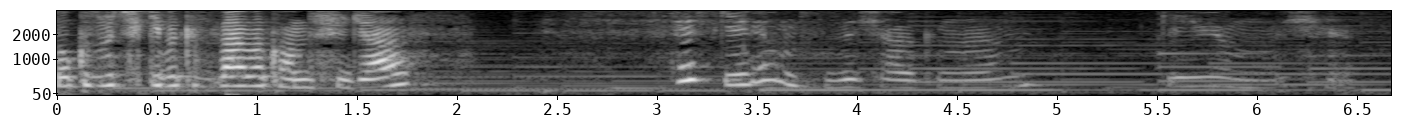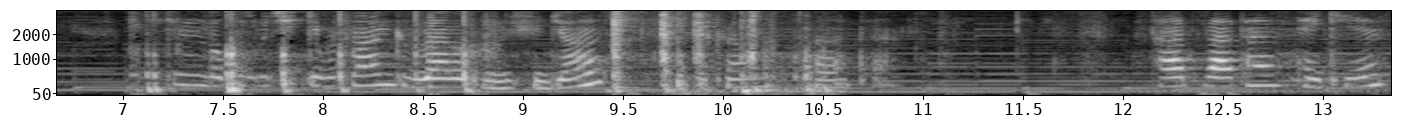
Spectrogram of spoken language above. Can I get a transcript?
Dokuz buçuk gibi kızlarla konuşacağız. Ses geliyor mu size şarkının? Geliyormuş. Şimdi dokuz buçuk gibi falan kızlarla konuşacağız. Bakın saate. Saat zaten 8.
